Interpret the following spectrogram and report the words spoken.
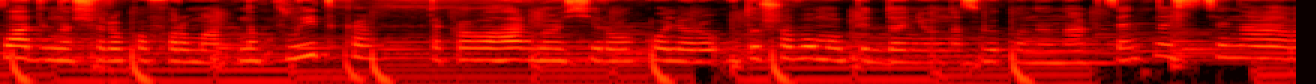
Вкладена широкоформатна плитка такого гарного сірого кольору. В душовому піддоні у нас виконана акцентна стіна,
